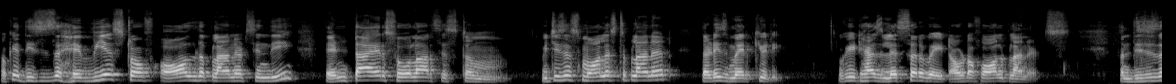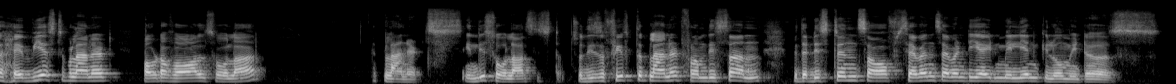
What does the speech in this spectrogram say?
Okay? This is the heaviest of all the planets in the entire solar system which is the smallest planet that is mercury. Okay? It has lesser weight out of all planets. And this is the heaviest planet out of all solar planets in the solar system. So this is the fifth planet from the sun with a distance of 778 million kilometers.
